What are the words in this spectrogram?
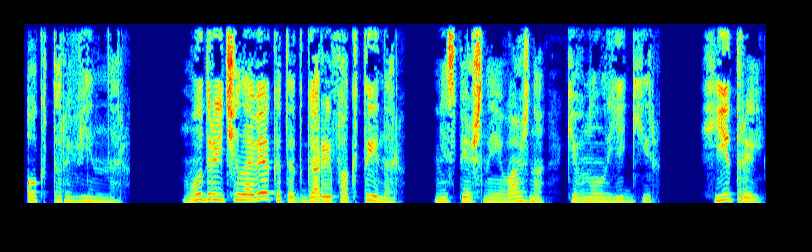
Октор Виннер». «Мудрый человек этот горы Фактынер», — неспешно и важно кивнул Егир. «Хитрый».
